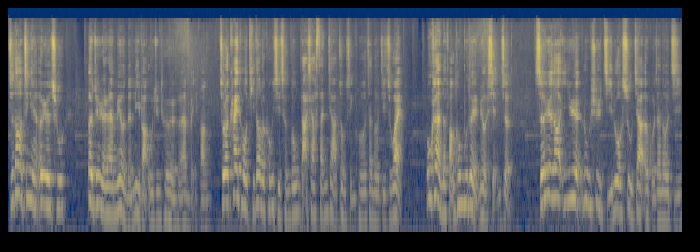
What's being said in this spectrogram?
直到今年二月初。俄军仍然没有能力把乌军推回河岸北方。除了开头提到的空袭成功打下三架重型空优战斗机之外，乌克兰的防空部队也没有闲着。十二月到一月陆续击落数架俄国战斗机。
